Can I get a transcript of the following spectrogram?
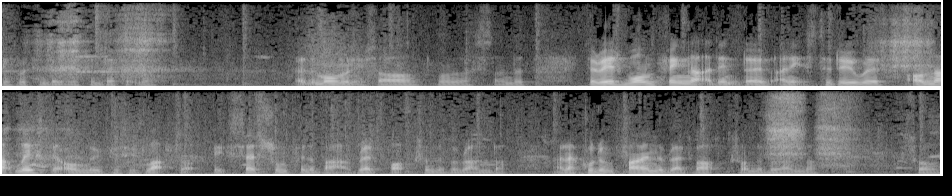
if we can do anything differently. At the moment, it's all more or less standard. There is one thing that I didn't do, and it's to do with on that list on Lucas's laptop. It says something about a red box on the veranda, and I couldn't find the red box on the veranda. So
